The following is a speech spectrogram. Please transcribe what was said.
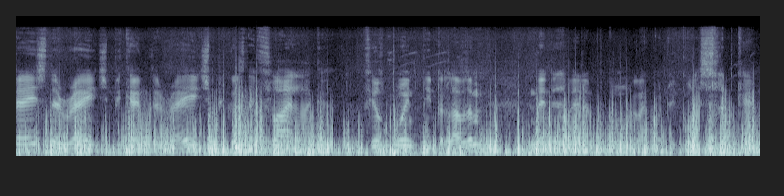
in modern days the rage became the rage because they fly like a field point, people love them, and they develop more like what we call a slip cam.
